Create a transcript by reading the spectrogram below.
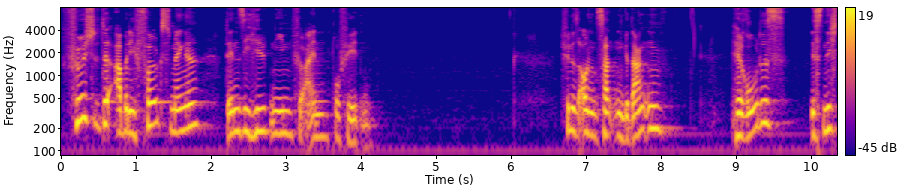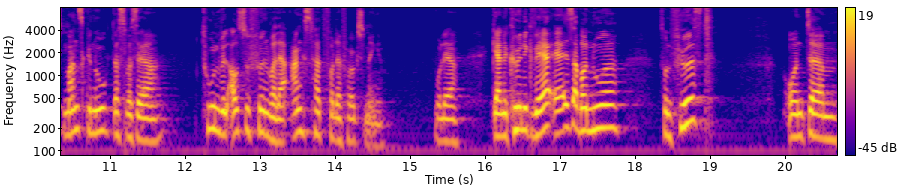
fürchtete aber die Volksmenge, denn sie hielten ihn für einen Propheten. Ich finde es auch einen interessanten Gedanken. Herodes ist nicht manns genug, das, was er tun will, auszuführen, weil er Angst hat vor der Volksmenge. Obwohl er gerne König wäre. Er ist aber nur so ein Fürst und ähm,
